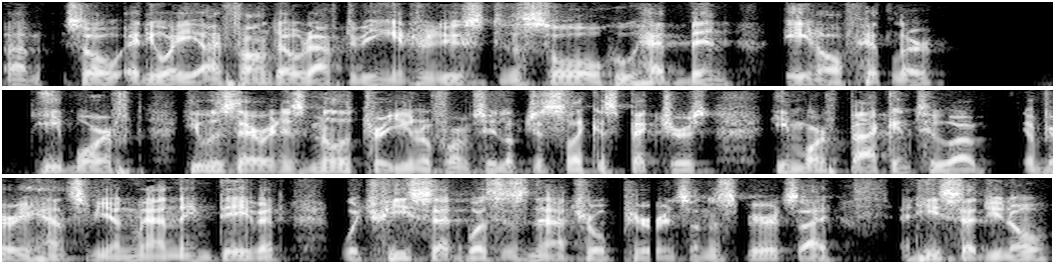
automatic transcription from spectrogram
Um, so, anyway, I found out after being introduced to the soul who had been Adolf Hitler he morphed. He was there in his military uniform, so he looked just like his pictures. He morphed back into a, a, very handsome young man named David, which he said was his natural appearance on the spirit side. And he said, you know,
